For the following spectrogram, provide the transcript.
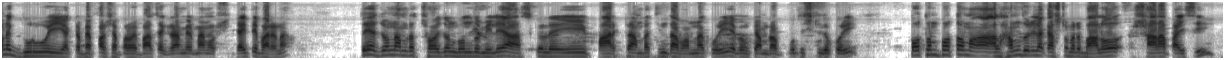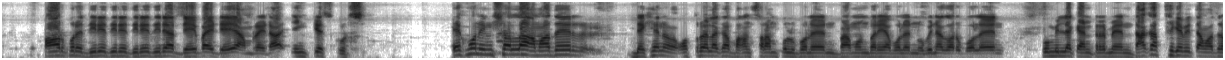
অনেক দূর ওই একটা ব্যাপার স্যাপার হয় বাচ্চা গ্রামের মানুষ যাইতে পারে না। তো এর জন্য আমরা ছয়জন বন্ধু মিলে আজকাল এই পার্কটা আমরা চিন্তা ভাবনা করি এবং আমরা প্রতিষ্ঠিত করি। প্রথম প্রথম আলহামদুলিল্লাহ কাস্টমার ভালো সারা পাইছি। পাওয়ার পরে ধীরে ধীরে ধীরে ধীরে ডে বাই ডে আমরা এটা ইনক্রিজ করছি। এখন ইনশাল্লাহ আমাদের দেখেন অত্র এলাকা বানসারামপুল বলেন ব্রাহ্মণবাড়িয়া বলেন নবীনগর বলেন কুমিল্লা ক্যান্টনমেন্ট ঢাকা থেকে বেতে আমাদের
